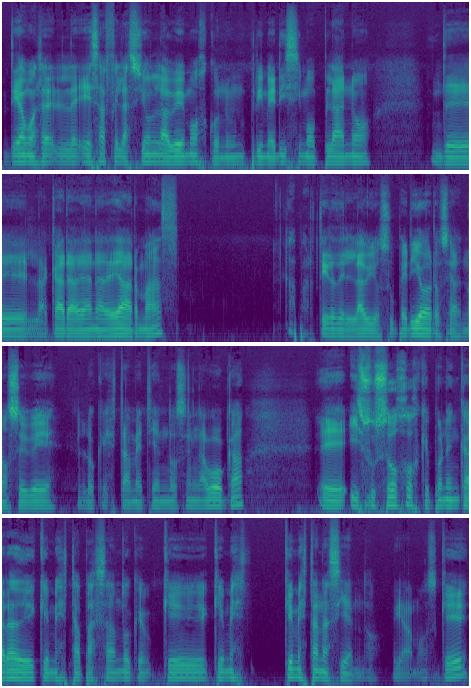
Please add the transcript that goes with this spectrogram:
digamos, esa felación la vemos con un primerísimo plano de la cara de Ana de Armas, a partir del labio superior, o sea, no se ve lo que está metiéndose en la boca, eh, y sus ojos que ponen cara de qué me está pasando, qué, qué- qué me, qué me están haciendo, digamos. Que,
